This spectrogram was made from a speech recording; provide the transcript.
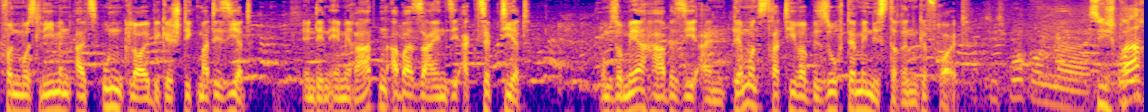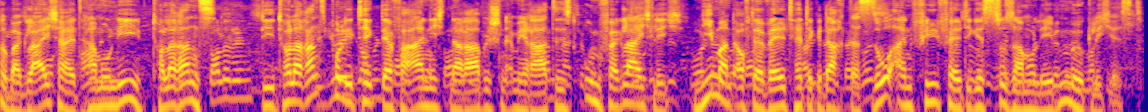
von Muslimen als Ungläubige stigmatisiert. In den Emiraten aber seien sie akzeptiert. Umso mehr habe sie ein demonstrativer Besuch der Ministerin gefreut. Sie sprach über Gleichheit, Harmonie, Toleranz. Die Toleranzpolitik der Vereinigten Arabischen Emirate ist unvergleichlich. Niemand auf der Welt hätte gedacht, dass so ein vielfältiges Zusammenleben möglich ist.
